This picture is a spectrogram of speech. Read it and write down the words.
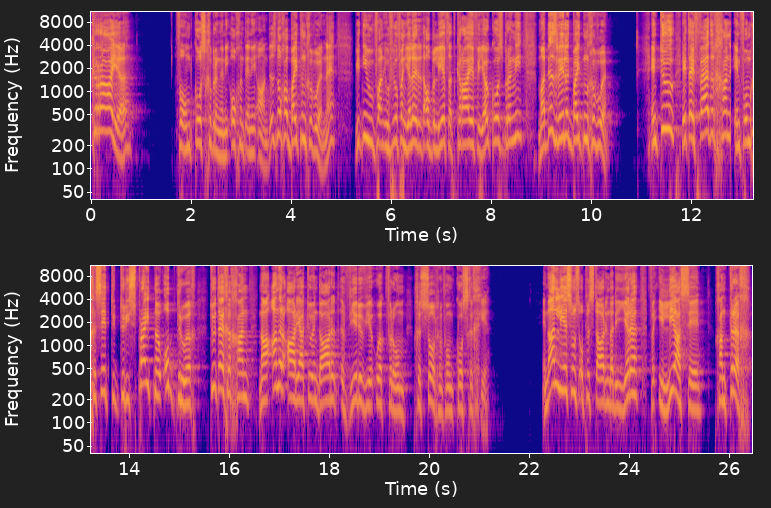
kraaie vir hom kos gebring in die oggend en in die aand. Dis nogal buitengewoon, né? Weet nie hoe van hoeveel van julle dit al beleef dat kraaie vir jou kos bring nie, maar dis redelik buitengewoon. En toe het hy verder gaan en vir hom gesê toe toe die spruit nou opdroog, toe het hy gegaan na 'n ander area toe en daar het 'n weduwee ook vir hom gesorg en vir hom kos gegee. En dan lees ons op 'n stadium dat die Here vir Elia sê, "Gaan terug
